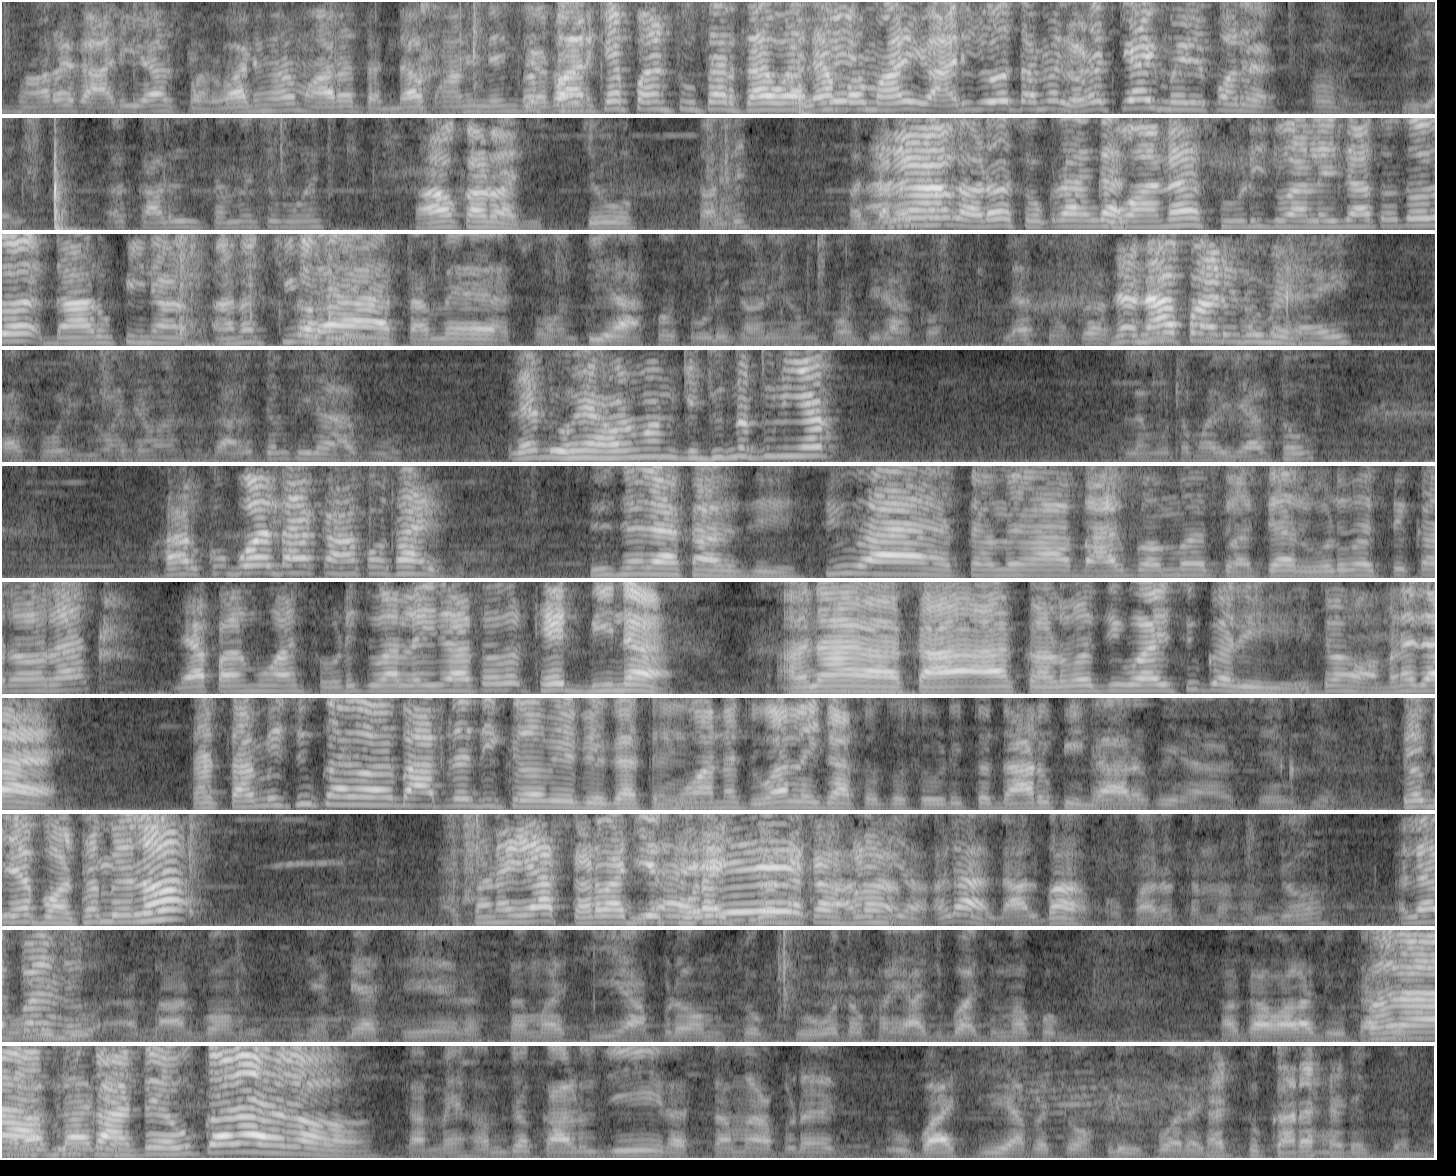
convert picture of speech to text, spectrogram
મારા ગાડી યાર ભરવાની હોય મારા ધંધા પાણી લઈને બેઠો. પાર્કે પણ તું તાર થાય અલ્યા પણ મારી ગાડી જોડે તમે લડો ક્યાંય મેળ પડે? તું જાય કાઢો તમે શું હોય? ભાવ કાઢવાજી કેવું? શાંતિ? તમે લડો છોકરા અંગા તું આને છોડી જોવા લઈ જતો તો દારૂ પીને આને ચિયો તમે શાંતિ રાખો થોડી ઘણી આમ શાંતિ રાખો. એટલે છોકરા ના, પાડી દઉં મેં. છોડી જોવા જવાનું દારૂ ચમ પીને એટલે ડોહે હળમાં કીધું નતું ને યાર. એટલે હું તમારી યાદ થઉં. હરખું બોલતા કાંકો થાય છે. શું છે લ્યા કાળજી? શું આ તમે આ બાર ગામમાં ધોતિયા રોડ વસ્તી કરો રા? લ્યા પણ હું આને છોડી જોવા લઈ જતો તો ઠેઠ બીના. અને આ આ કડવજી વાય શું એ તો હમણાં જ આયા તમે શું કરો? હવે બાપને દીકરો બે ભેગા થઈ હું આને જોવા લઈ જતો તો છોડી તો દારૂ પીને દારૂ પીને આવે સેમ એમ કે. તો બે પોઠો મેલો. પણ યાર કડવા જઈએ છોડાઈ દીધો ને લાલબા તમે સમજો. અલ્યા પણ બાર ગામ નીકળ્યા છીએ રસ્તામાં છીએ આપણે આમ ચોક જોવો તો ખરી આજુબાજુમાં કોઈ હગાવાળા જોતા ખરાબ કાંઠે એવું કરે હરો તમે સમજો કાળુજી રસ્તામાં આપણે ઊભા છીએ આપણે ચોકડી ઉપર જ. તું કરે હેડ એકદમ.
